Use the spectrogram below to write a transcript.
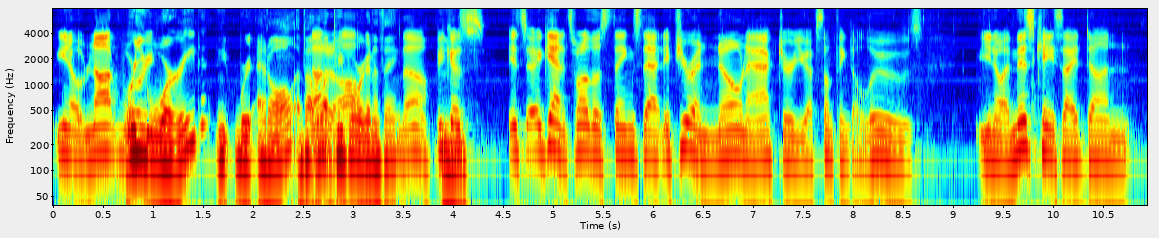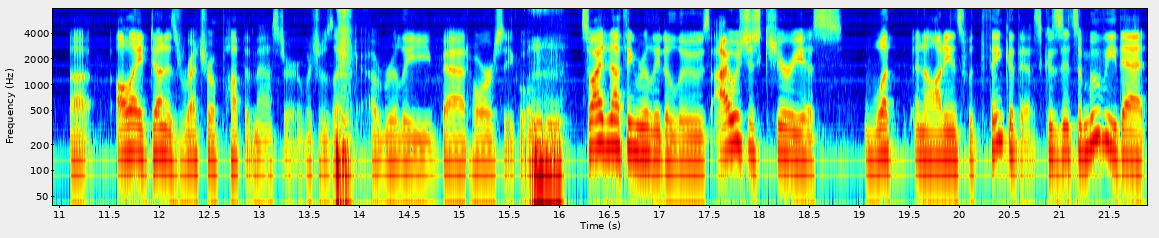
you know, not worried Were you worried at all about Not what people all. were going to think? Mm-hmm. No, because it's again, it's one of those things that if you're a known actor, you have something to lose. You know, in this case, I'd done uh, all I'd done is Retro Puppet Master, which was like a really bad horror sequel. Mm-hmm. So I had nothing really to lose. I was just curious what an audience would think of this because it's a movie that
